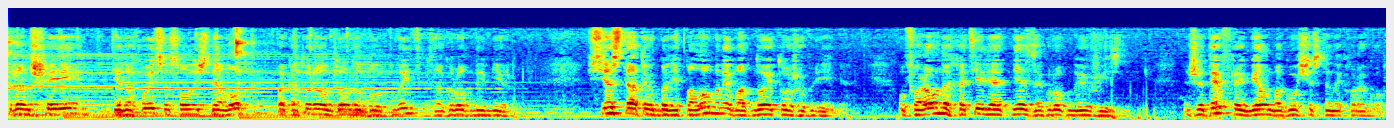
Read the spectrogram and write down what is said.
траншеи, где находится солнечная лодка, по которой он должен был плыть в загробный мир. Все статуи были поломаны в одно и то же время. У фараона хотели отнять загробную жизнь. Джедефра имел могущественных врагов.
